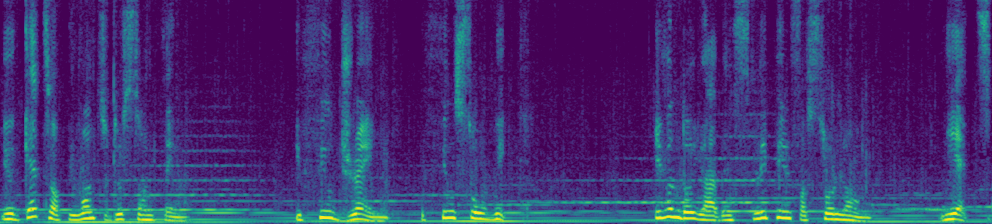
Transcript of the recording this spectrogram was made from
You get up, you want to do something, you feel drained you feel so weak. Even though you have been sleeping for so long, yet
